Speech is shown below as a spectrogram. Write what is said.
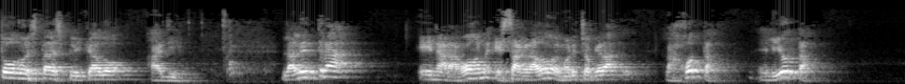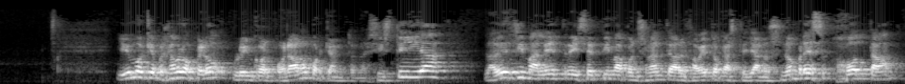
todo está explicado allí. La letra en Aragón es sagrado, hemos dicho que era la J, el iota. Y vemos que, por ejemplo, pero lo incorporaron porque antes no existía, la décima letra y séptima consonante del alfabeto castellano. Su nombre es J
